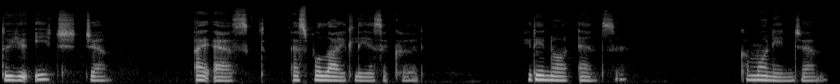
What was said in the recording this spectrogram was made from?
Do you itch, Jem? I asked as politely as I could. He did not answer. Come on in, Jem,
